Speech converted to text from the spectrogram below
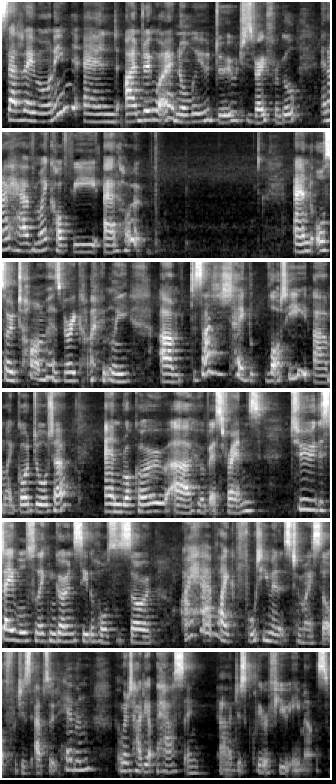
Saturday morning and I'm doing what I normally would do, which is very frugal, and I have my coffee at home. And also Tom has very kindly um, decided to take Lottie, uh, my goddaughter, and Rocco, uh, who are best friends, to the stable so they can go and see the horses. So I have like 40 minutes to myself, which is absolute heaven. I'm going to tidy up the house and uh, just clear a few emails.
